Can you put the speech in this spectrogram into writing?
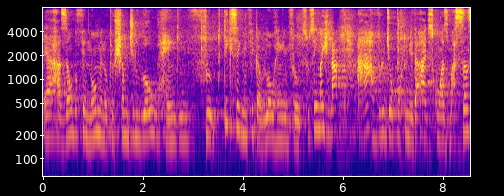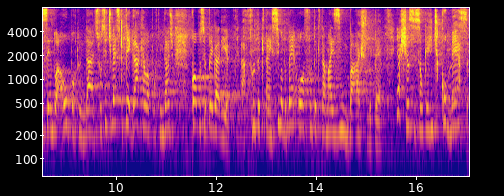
é a razão do fenômeno que eu chamo de low hanging fruit. O que, que significa low hanging fruit? Se você imaginar a árvore de oportunidades com as maçãs sendo a oportunidade, se você tivesse que pegar aquela oportunidade, qual você pegaria? A fruta que está em cima do pé ou a fruta que está mais embaixo do pé? E as chances são que a gente começa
